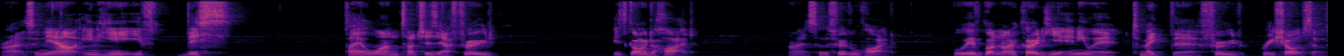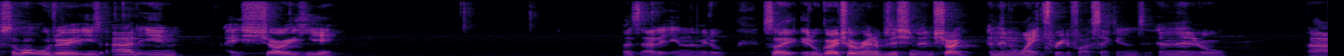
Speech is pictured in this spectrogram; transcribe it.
right? So now in here, if this player one touches our food, it's going to hide, right? So the food will hide. But we've got no code here anywhere to make the food re-show itself. So what we'll do is add in a show here. Let's add it in the middle. So it'll go to a random position and show, and then wait three to five seconds, and then it'll uh,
